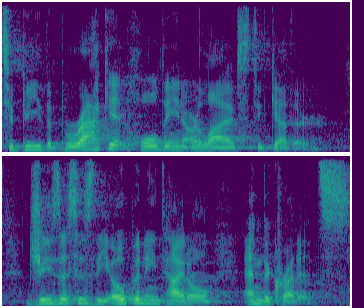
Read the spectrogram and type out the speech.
to be the bracket holding our lives together. Jesus is the opening title and the credits.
